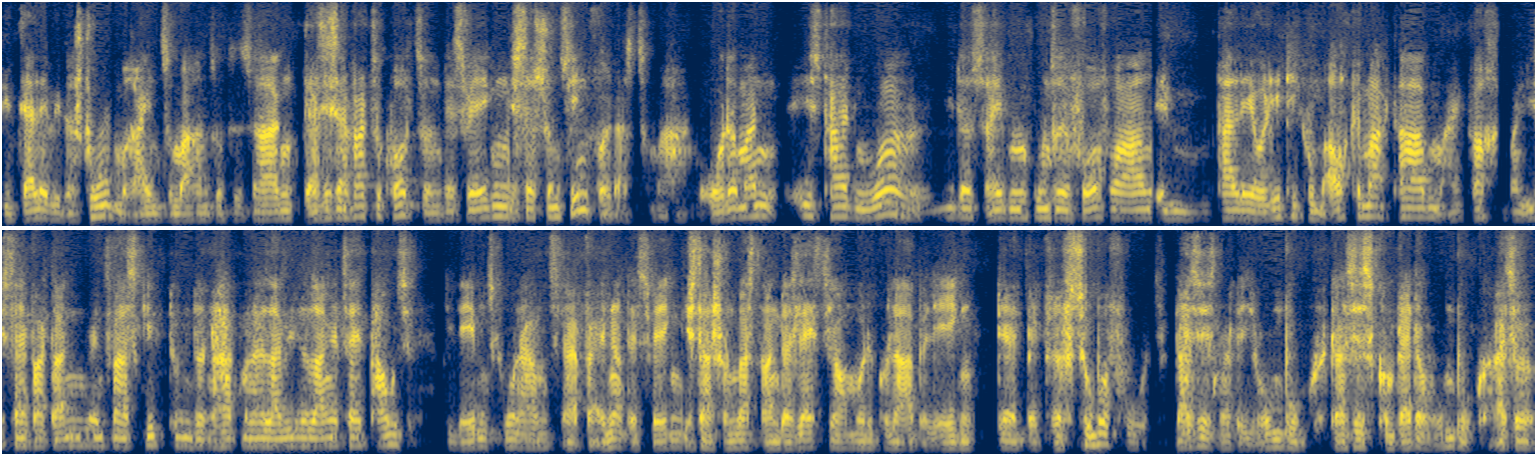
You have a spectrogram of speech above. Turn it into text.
die Zelle wieder Stuben reinzumachen sozusagen. Das ist einfach zu kurz und deswegen ist das schon sinnvoll, das zu machen. Oder man isst halt nur, wie das eben unsere Vorfahren im Paläolithikum auch gemacht haben, einfach, man isst einfach dann, wenn es was gibt und dann hat man wieder lange Zeit Pause. Die Lebensgründe haben sich da verändert, deswegen ist da schon was dran. Das lässt sich auch molekular belegen. Der Begriff Superfood, das ist natürlich Humbug. Das ist kompletter Humbug. Also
